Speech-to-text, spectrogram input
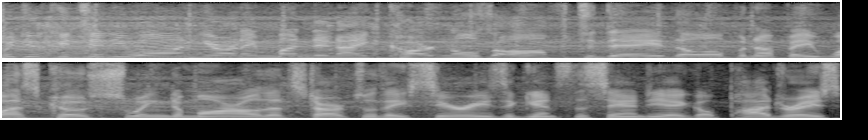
We do continue on here on a Monday night. Cardinals off today. They'll open up a West Coast swing tomorrow that starts with a series against the San Diego Padres.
